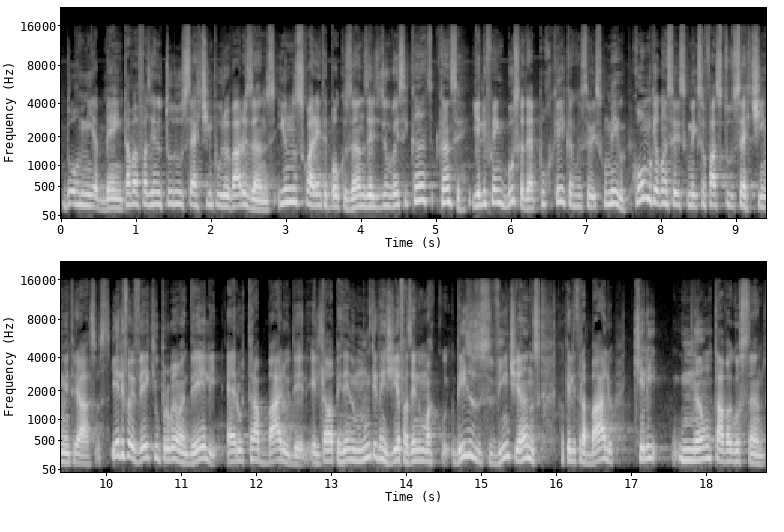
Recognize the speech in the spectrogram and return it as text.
dormia bem, estava fazendo tudo certinho por vários anos. E nos 40 e poucos anos ele desenvolveu esse câncer. E ele foi em busca, né? Por que, aconteceu isso comigo? Como que aconteceu isso comigo se eu faço tudo certinho, entre aspas? E ele foi ver que o problema dele era o trabalho dele. Ele estava perdendo muita energia fazendo uma. Desde os 20 anos, com aquele trabalho que ele não estava gostando,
